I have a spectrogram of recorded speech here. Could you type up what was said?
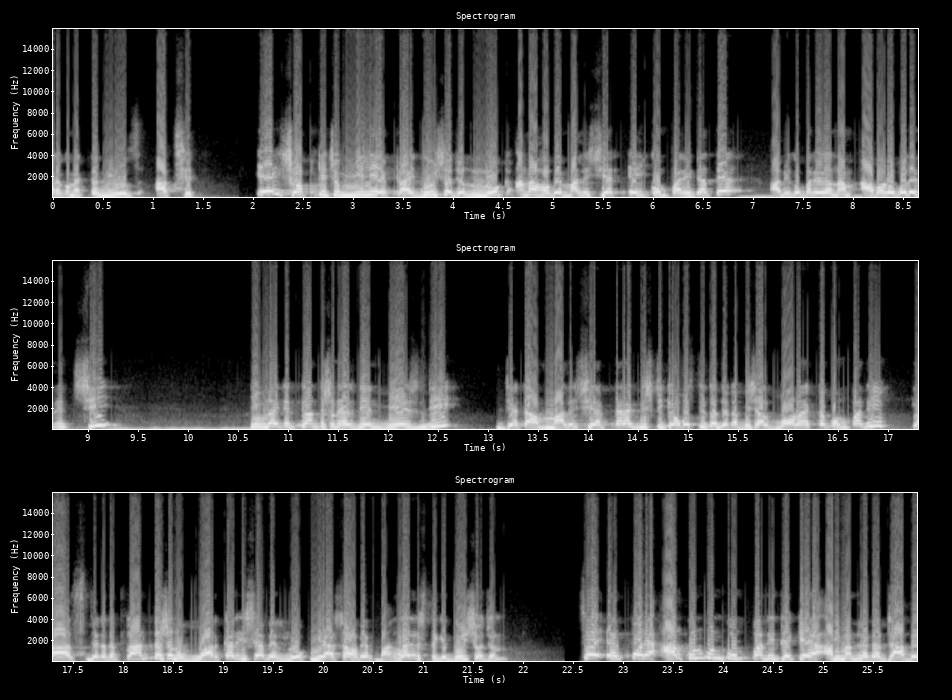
এরকম একটা নিউজ আছে। এই সব কিছু মিলিয়ে প্রায় দুইশো জন লোক আনা হবে মালয়েশিয়ার এই কোম্পানিটাতে আমি কোম্পানিটার নাম আবারও বলে দিচ্ছি। ইউনাইটেড প্লান্টেশন এসডিএন বিএসডি যেটা মালয়েশিয়ার প্যারাক ডিস্ট্রিক্টে অবস্থিত, যেটা বিশাল বড় একটা কোম্পানি প্লাস যেটাতে প্লান্টেশন ওয়ার্কার হিসাবে লোক নিয়ে আসা হবে বাংলাদেশ থেকে দুইশো জন। তো এরপরে আর কোন কোন কোম্পানি থেকে ডিমান্ড লেটার যাবে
